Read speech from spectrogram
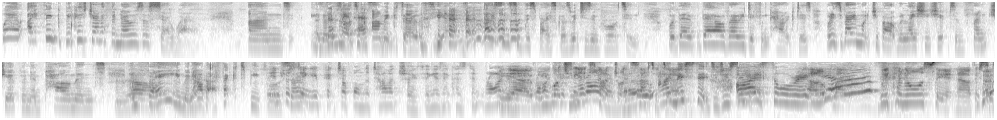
Well, I think because Jennifer knows us so well, and you There's know, there's lots an of essence anecdotes, yeah, there's essence of the Spice Girls, which is important. But they're, they are very different characters. But it's very much about relationships and friendship and empowerment and, love, fame and how that affects people. It's So- interesting you picked up on the talent show thing, isn't it? Because didn't Rylan? Yeah, were Ry- you watching did you see X Rylan? Factor on Saturday? I missed it. Did you see I it? I saw it. Oh, yes. well, we can all see it now. This is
